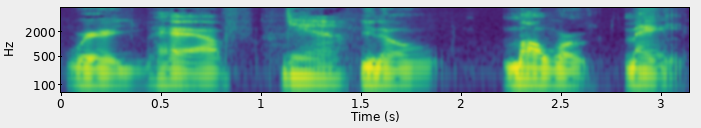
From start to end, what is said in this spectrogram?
where you have, yeah, you know, my work mainly.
